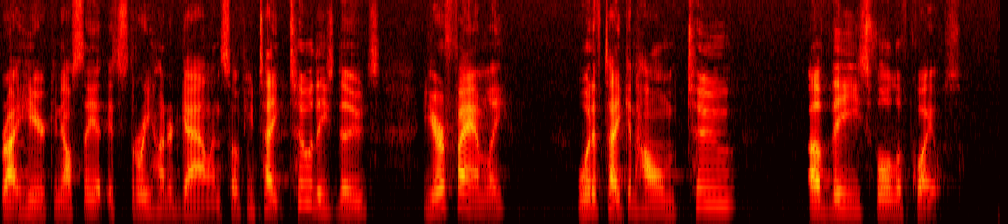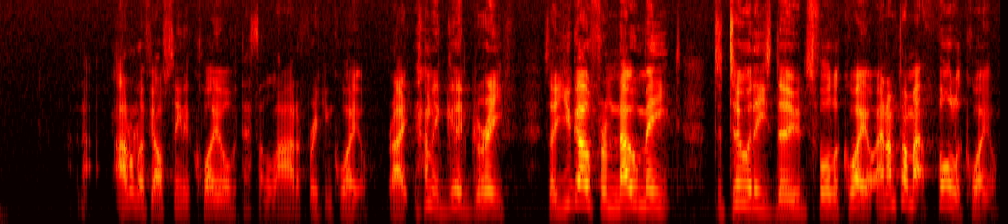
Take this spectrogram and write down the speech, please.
right here, can y'all see it? It's 300 gallons. So if you take two of these dudes, your family would have taken home two of these full of quails. Now, I don't know if y'all seen a quail, but that's a lot of freaking quail, right? I mean, good grief. So you go from no meat to two of these dudes full of quail. And I'm talking about full of quail.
